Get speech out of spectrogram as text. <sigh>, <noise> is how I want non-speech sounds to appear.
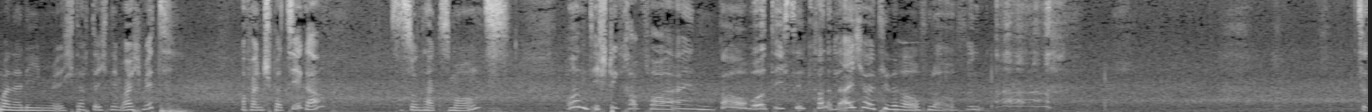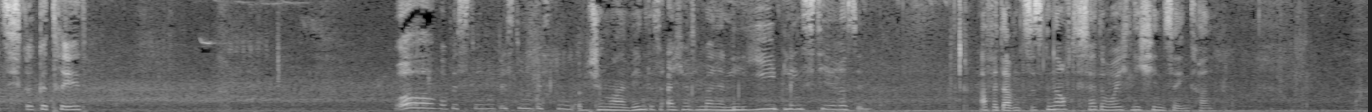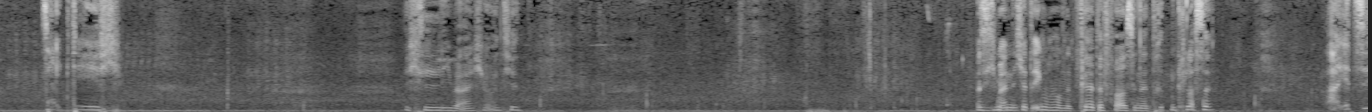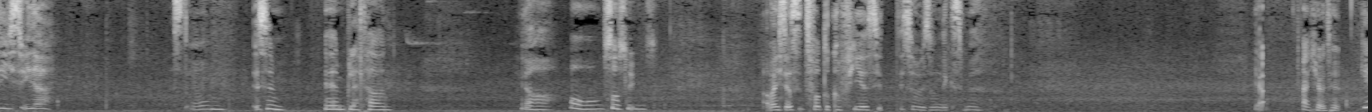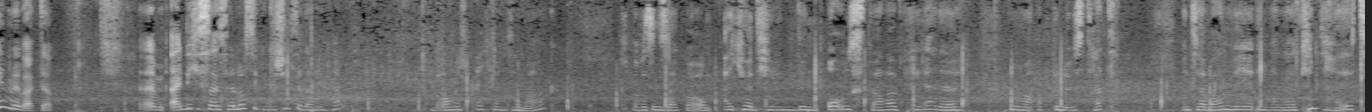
Morgen, meine Lieben. Ich dachte, ich nehme euch mit auf einen Spaziergang. Es ist sonntags morgens. Und ich stehe gerade vor einem Baum und ich sehe gerade ein Eichhörnchen drauflaufen. Ah. Jetzt hat sich gerade gedreht. Oh, wo bist du, wo bist du, wo bist du? Habe ich schon mal erwähnt, dass Eichhörnchen meine Lieblingstiere sind? Ah, verdammt, es ist genau auf der Seite, wo ich nicht hinsehen kann. Zeig dich! Ich liebe Eichhörnchen. Also ich meine, ich hatte irgendwann noch eine Pferdephase in der dritten Klasse. Ah, jetzt sehe ich es wieder. Ist oben, ist im, in den Blättern. Ja, oh, so süß. Aber ich das jetzt fotografiere, sieht sowieso nichts mehr. Ja, Eichhörnchen. Gehen wir weiter. Ähm, eigentlich ist eine sehr lustige Geschichte dahinter, warum ich Eichhörnchen mag. Aber besser gesagt, warum Eichhörnchen den All-Star-Pferde immer abgelöst hat. Und zwar waren wir in meiner Kindheit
